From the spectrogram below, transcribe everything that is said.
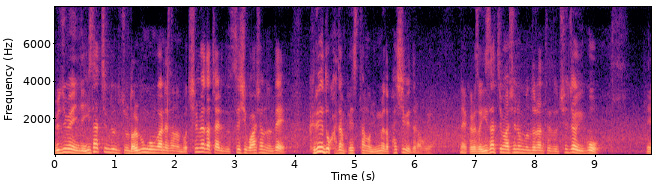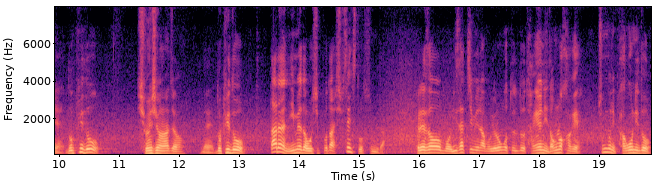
요즘에 이제 이삿짐들도 좀 넓은 공간에서는 뭐 7m짜리도 쓰시고 하셨는데 그래도 가장 베스트한 건 6m 80이더라고요. 네, 그래서 이삿짐 하시는 분들한테도 최적이고 예, 높이도 시원시원하죠. 네, 높이도 다른 2m 50보다 10cm 높습니다. 그래서 뭐 이삿짐이나 뭐 이런 것들도 당연히 넉넉하게 충분히 바구니도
